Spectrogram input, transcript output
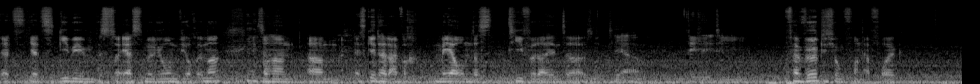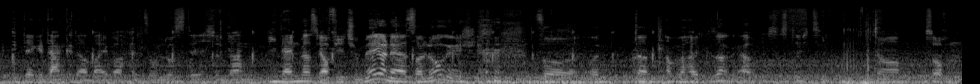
jetzt, jetzt gib ihm bis zur ersten Million, wie auch immer, sondern ähm, es geht halt einfach mehr um das Tiefe dahinter, also Der, die, die Verwirklichung von Erfolg. Der Gedanke dabei war halt so lustig. Und dann, wie nennen wir es? Ja, Future Millionaire, ist doch logisch. so, und dann haben wir halt gesagt, ja, lass es durchziehen. Ja, ist auch ein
